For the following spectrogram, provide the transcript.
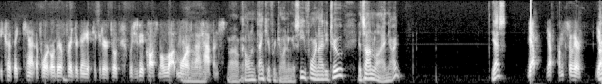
because they can't afford, or they're afraid they're going to get ticketed or towed, which is going to cost them a lot more if that happens. Wow, Colin, thank you for joining us. E492, it's online, all right? Yes? Yep, yep, I'm still here. Yep.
